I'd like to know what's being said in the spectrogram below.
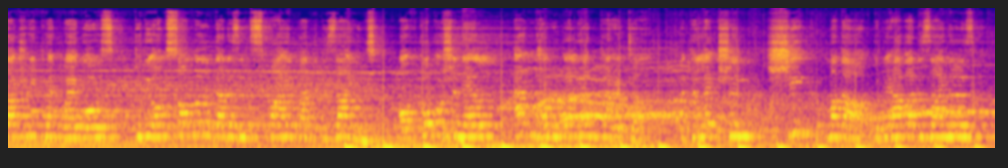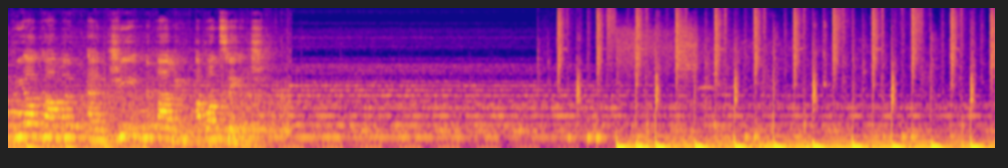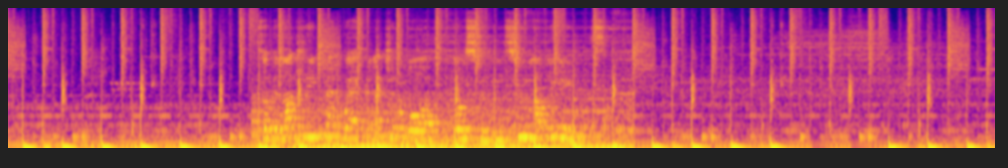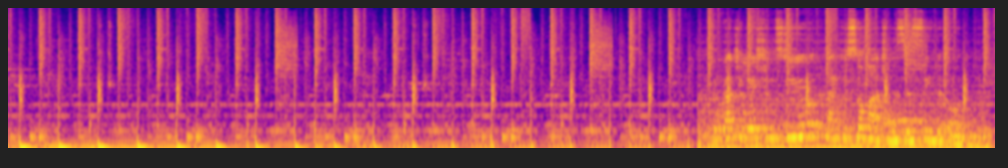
printwear goes to the ensemble that is inspired by the designs of Coco Chanel and her rebellion character. The collection Chic Madame. Could we have our designers Riya Kamat and G. Meetali up on stage? So the Luxury Printwear Collection Award goes to these two lovely ladies. Congratulations to you. Thank you so much, Mrs. Singh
